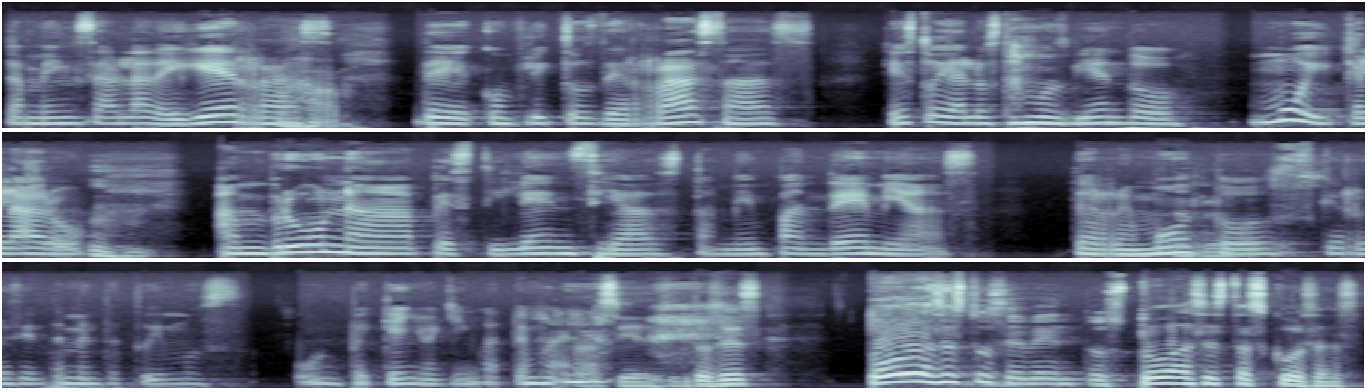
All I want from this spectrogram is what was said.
También se habla de guerras, de conflictos de razas, que esto ya lo estamos viendo muy claro. Hambruna, pestilencias, también pandemias terremotos, que recientemente tuvimos un pequeño aquí en Guatemala. Así es. Entonces, todos estos eventos, todas estas cosas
